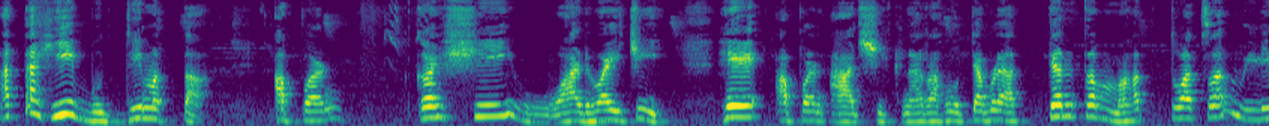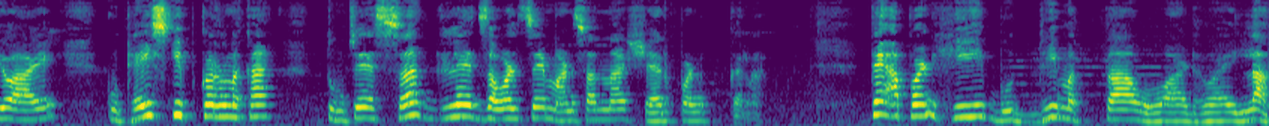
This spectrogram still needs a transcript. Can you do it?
आता ही बुद्धिमत्ता आपण कशी वाढवायची हे आपण आज शिकणार आहोत. त्यामुळे अत्यंत महत्त्वाचा व्हिडिओ आहे. कुठेही स्किप करू नका. तुमचे सगळे जवळचे माणसांना शेअर पण करा. ते आपण ही बुद्धिमत्ता वाढवायला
